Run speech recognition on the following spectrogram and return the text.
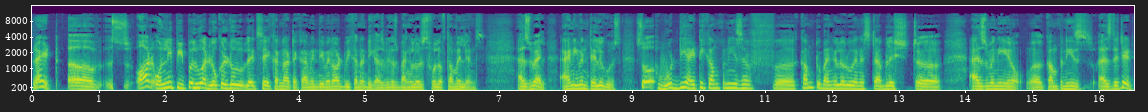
Right. Uh, or only people who are local to, let's say, Karnataka. I mean, they may not be Karnatakas because Bangalore is full of Tamilians as well, and even Telugus. So, would the IT companies have uh, come to Bangalore and established uh, as many, you know, uh, companies as they did?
